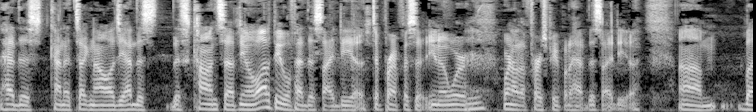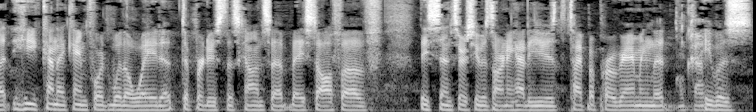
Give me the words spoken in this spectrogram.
had this kind of technology, had this this concept. You know, a lot of people have had this idea. To preface it, you know, we're Mm-hmm. we're not the first people to have this idea, um, but he kind of came forth with a way to to produce this concept based off of these sensors he was learning how to use, the type of programming that Okay. he was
